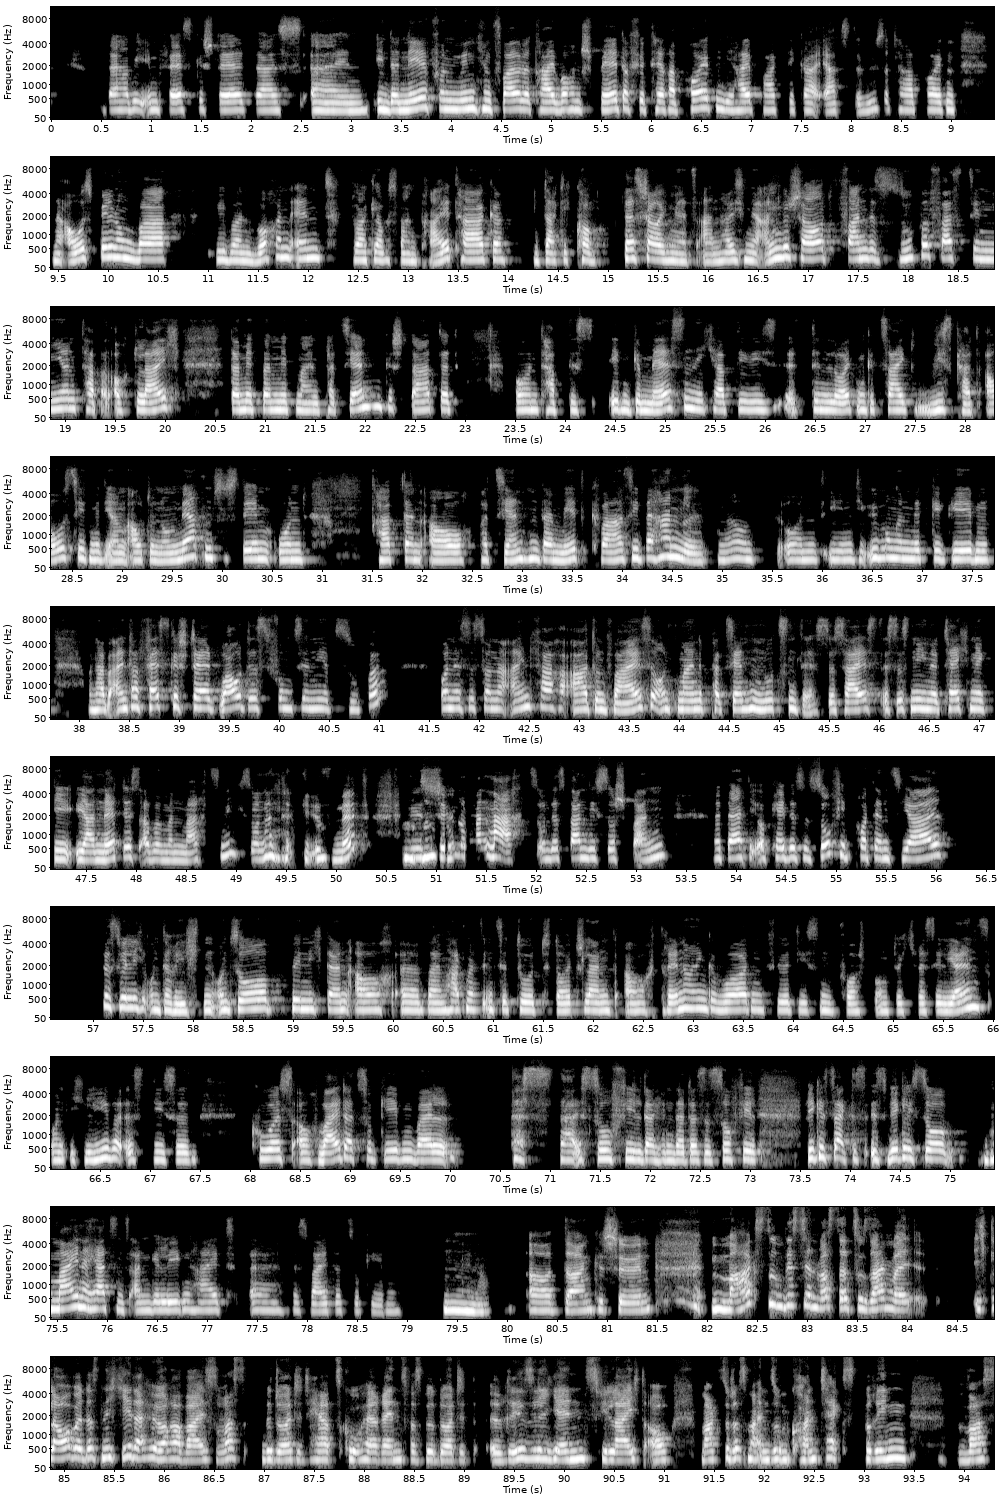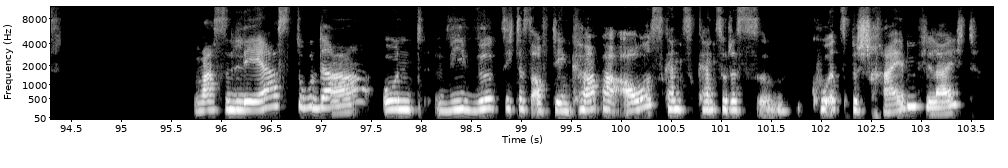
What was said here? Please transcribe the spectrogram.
da habe ich eben festgestellt, dass in der Nähe von München zwei oder drei Wochen später für Therapeuten, die Heilpraktiker, Ärzte, Physiotherapeuten, eine Ausbildung war über ein Wochenend. Ich glaube, es waren drei Tage. Und dachte ich, komm, das schaue ich mir jetzt an. Habe ich mir angeschaut, fand es super faszinierend, habe auch gleich damit bei, mit meinen Patienten gestartet und habe das eben gemessen. Ich habe die, den Leuten gezeigt, wie es gerade aussieht mit ihrem autonomen Nervensystem und habe dann auch Patienten damit quasi behandelt ne, und, und ihnen die Übungen mitgegeben und habe einfach festgestellt, wow, das funktioniert super. Und es ist so eine einfache Art und Weise und meine Patienten nutzen das. Das heißt, es ist nicht eine Technik, die ja nett ist, aber man macht's nicht, sondern die ist nett, die ist mhm. schön und man macht's. Und das fand ich so spannend. Da dachte ich, okay, das ist so viel Potenzial, das will ich unterrichten. Und so bin ich dann auch äh, beim Hartmanns-Institut Deutschland auch Trainerin geworden für diesen Vorsprung durch Resilienz. Und ich liebe es, diesen Kurs auch weiterzugeben, weil das, da ist so viel dahinter, das ist so viel. Wie gesagt, es ist wirklich so meine Herzensangelegenheit, äh, das weiterzugeben. Mhm. Genau. Oh, danke schön. Magst du ein bisschen was dazu sagen? Weil ich glaube, dass nicht jeder Hörer weiß, was bedeutet Herzkohärenz, was bedeutet Resilienz vielleicht auch. Magst du das mal in so einen Kontext bringen? Was was lehrst du da und wie wirkt sich das auf den Körper aus? Kannst, kannst du das ähm, kurz beschreiben vielleicht?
